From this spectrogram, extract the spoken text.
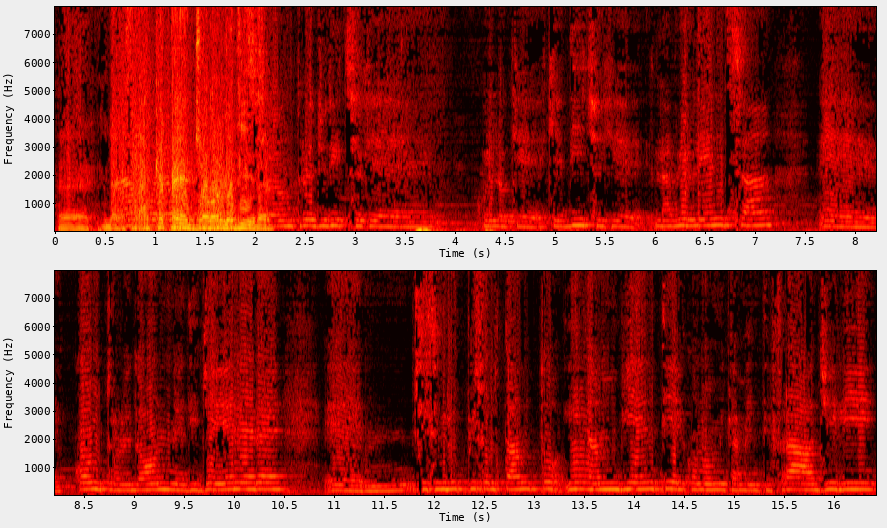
eh, ah, anche peggio voglio dire. C'è un pregiudizio che quello che, che dice che la violenza eh, contro le donne di genere eh, si sviluppi soltanto in ambienti economicamente fragili,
